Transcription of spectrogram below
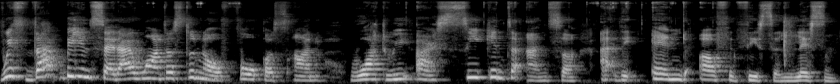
With that being said, I want us to now focus on what we are seeking to answer at the end of this lesson.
